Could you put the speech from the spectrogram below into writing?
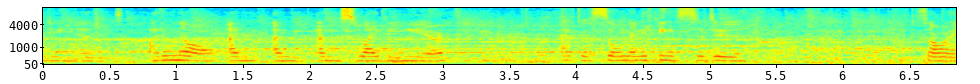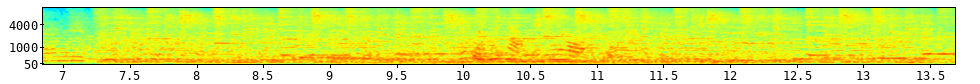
Exciting, and I don't know. I'm I'm I'm sweating here. I've got so many things to do. Sorry, I need. Oh, 我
